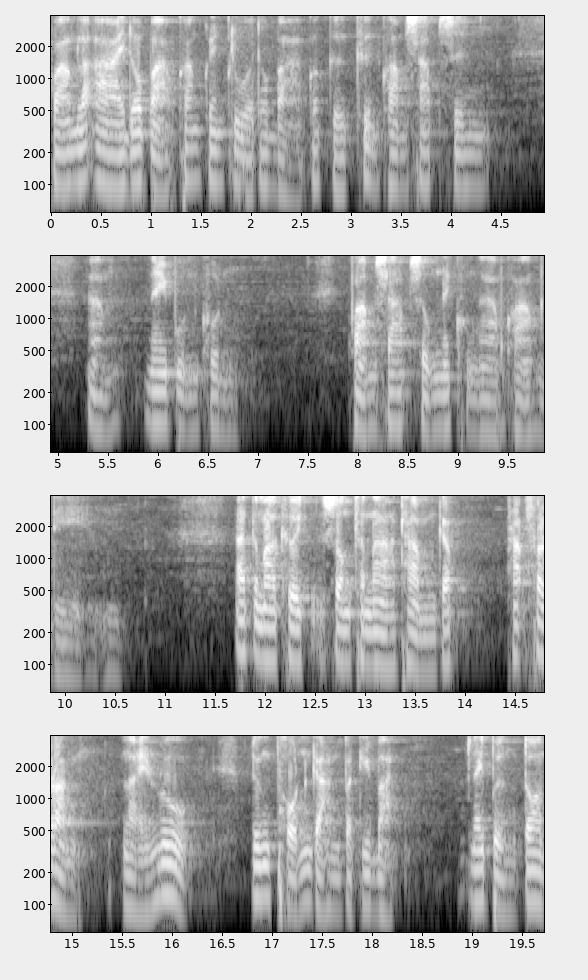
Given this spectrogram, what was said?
ความละอายต่อบาปความเกรงกลัวต่อบาปก็เกิดขึ้นความซาบซึ้งในบุญคุณ ความซาบสูงในคุณงามความดีอาตมาเคยสนทนาธรรมกับพระฝรั่งหลายรูป เรื่องผลการปฏิบัติในเบื้องต้น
